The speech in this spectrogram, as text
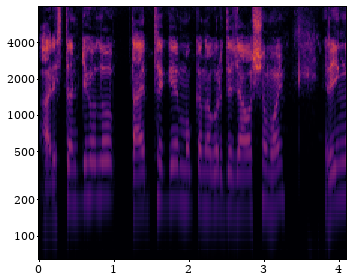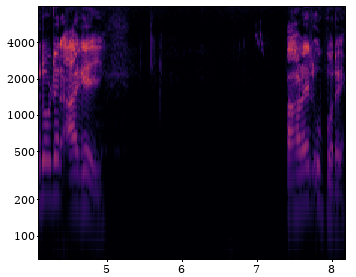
আর স্থানটি হলো তাইপ থেকে মক্কানগরীতে যাওয়ার সময় রিং রোডের আগেই পাহাড়ের উপরে।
